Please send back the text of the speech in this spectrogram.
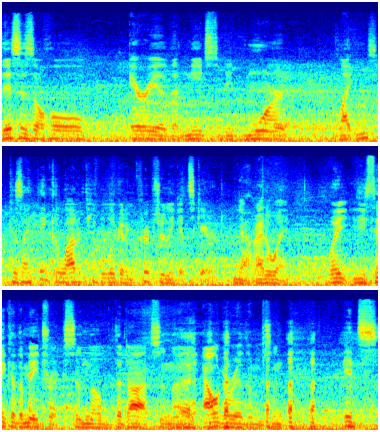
this is a whole area that needs to be more lightened. Because I think a lot of people look at encryption and they get scared Yeah. right away. What do you think of the matrix and the, the dots and the algorithms, and it's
